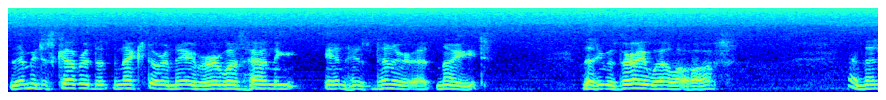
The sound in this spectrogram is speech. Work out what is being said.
Then we discovered that the next door neighbor was handing in his dinner at night, that he was very well off, and then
